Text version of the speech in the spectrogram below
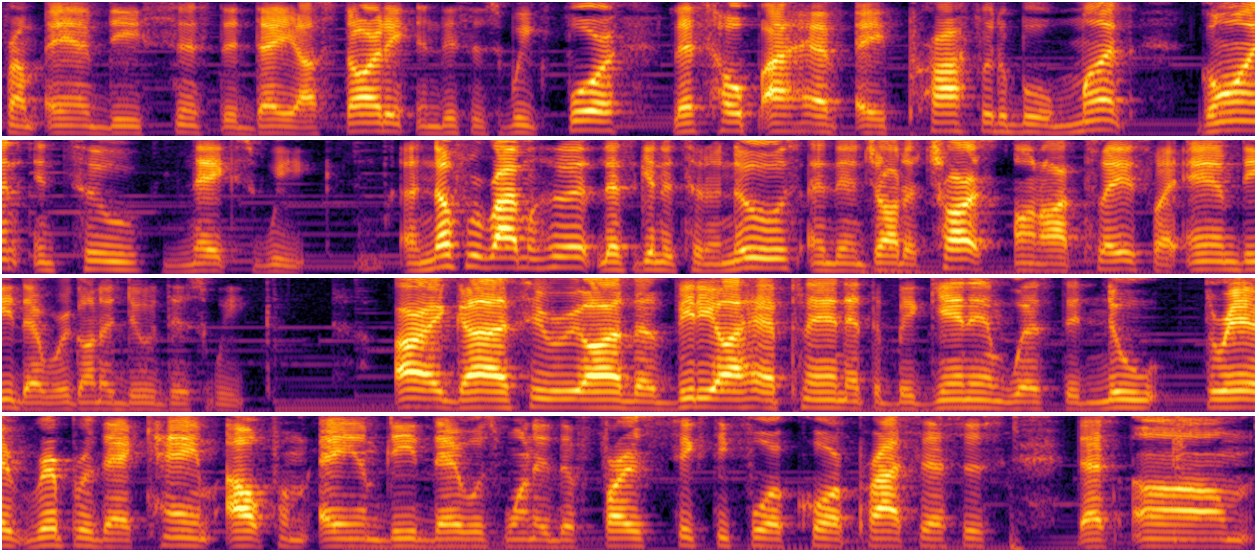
from AMD since the day I started, and this is week four. Let's hope I have a profitable month going into next week. Enough with Robinhood, let's get into the news and then draw the charts on our plays for AMD that we're gonna do this week. All right, guys, here we are. The video I had planned at the beginning was the new Threadripper that came out from AMD. There was one of the first 64 core processors that's um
